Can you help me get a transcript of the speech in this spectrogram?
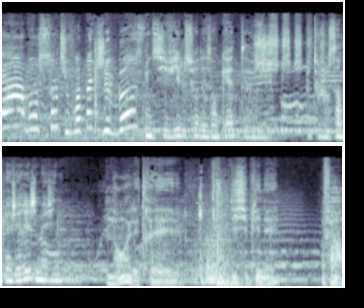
ah, bon sang, tu vois pas que je bosse? Une civile sur des enquêtes, euh, pas toujours simple à gérer, j'imagine. Non, elle est très disciplinée. Enfin,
